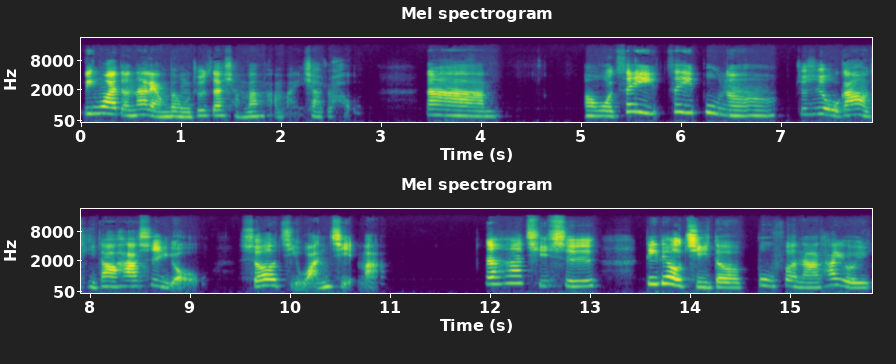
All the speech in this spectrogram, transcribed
另外的那两本我就再想办法买一下就好了。那嗯我这一这一部呢，就是我刚刚有提到它是有。十二集完结嘛？那它其实第六集的部分啊，它有一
